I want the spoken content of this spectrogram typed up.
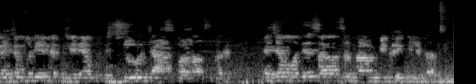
याच्यामध्ये एरियामध्ये शिरूरच्या आसपास असणार आहे. त्याच्यामध्ये सरासर नाव विक्री केली जाते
